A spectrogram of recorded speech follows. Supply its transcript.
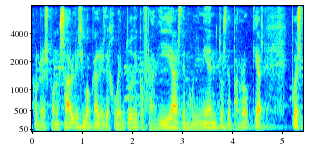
con responsables y vocales de juventud, de cofradías, de movimientos, de parroquias. Pues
